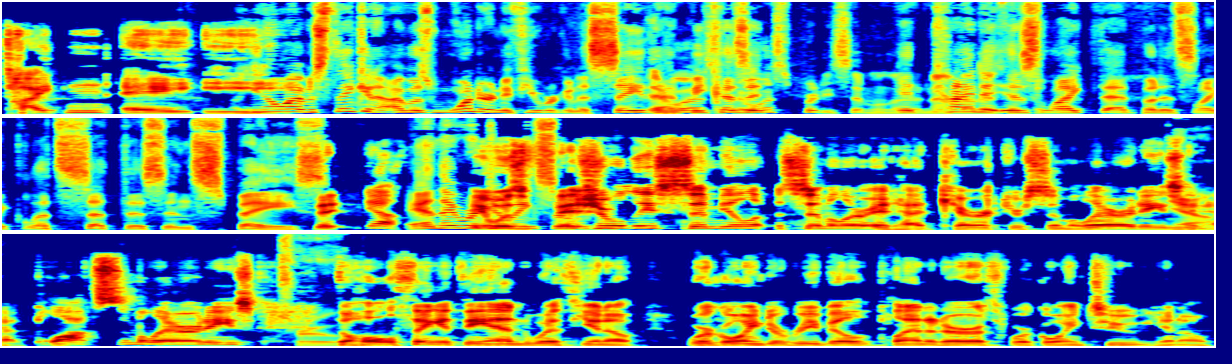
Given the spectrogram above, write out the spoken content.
Titan AE. You know, I was thinking, I was wondering if you were going to say that it was, because it it, was pretty similar. it kind of is about like it. that, but it's like let's set this in space. It- yeah. and they were it doing was some visually simula- similar. It had character similarities. Yeah. It had plot similarities. True. The whole thing at the end with, you know, we're going to rebuild planet Earth. We're going to, you know,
